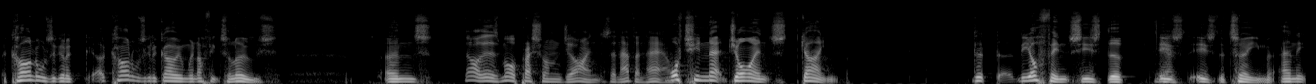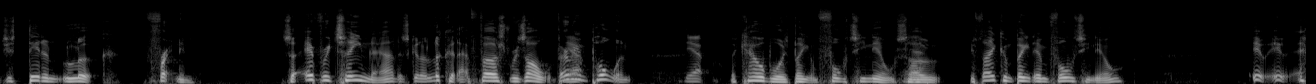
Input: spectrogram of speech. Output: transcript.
the Cardinals are going to uh, Cardinals are going to go in with nothing to lose, and oh, there's more pressure on the Giants than ever now. watching that Giants game, the the offense is the Yeah. is is the team, and it just didn't look threatening. So every team now that's going to look at that first result, very Yeah. important. Yep. The Cowboys beat them forty 0 So if they can beat them forty 0 it, it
